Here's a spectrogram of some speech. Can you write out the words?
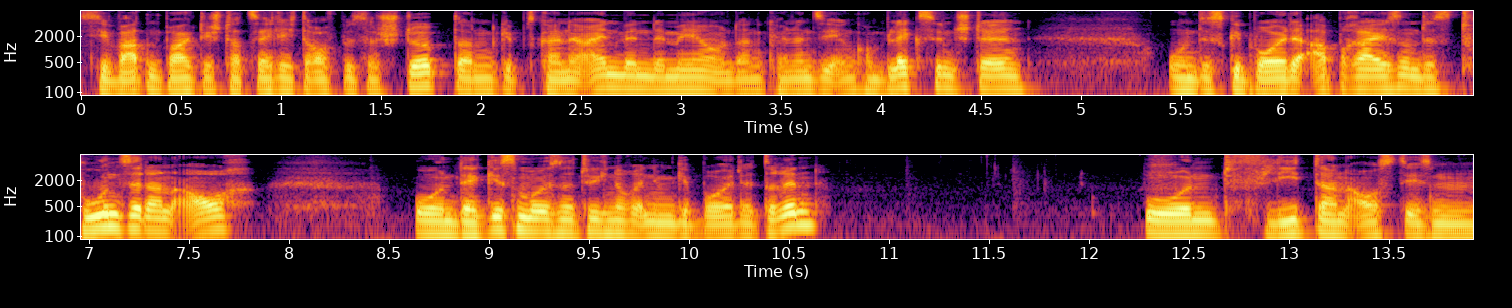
sie warten praktisch tatsächlich darauf, bis er stirbt. Dann gibt es keine Einwände mehr und dann können sie ihren Komplex hinstellen und das Gebäude abreißen. Und das tun sie dann auch. Und der Gizmo ist natürlich noch in dem Gebäude drin und flieht dann aus diesem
